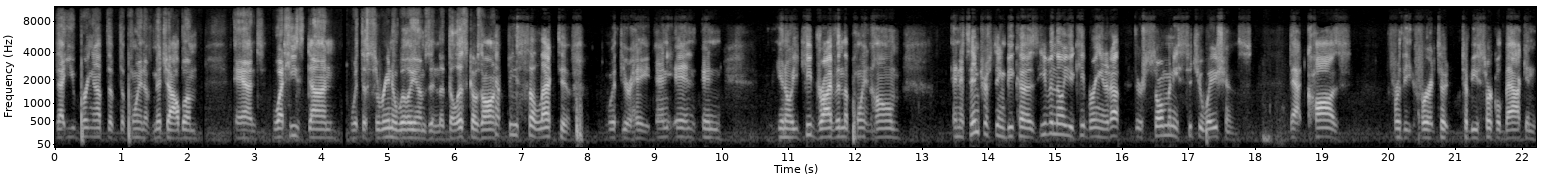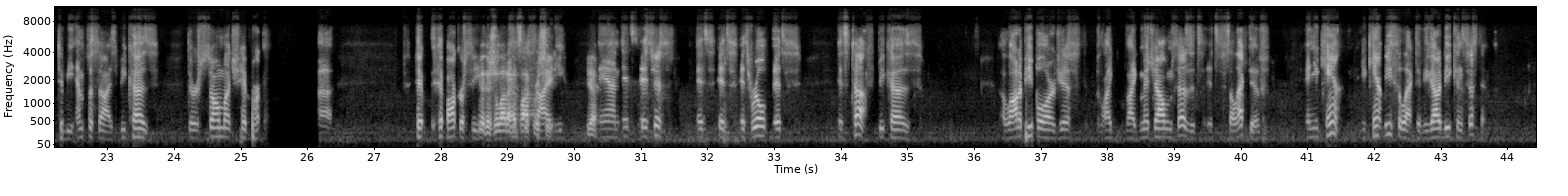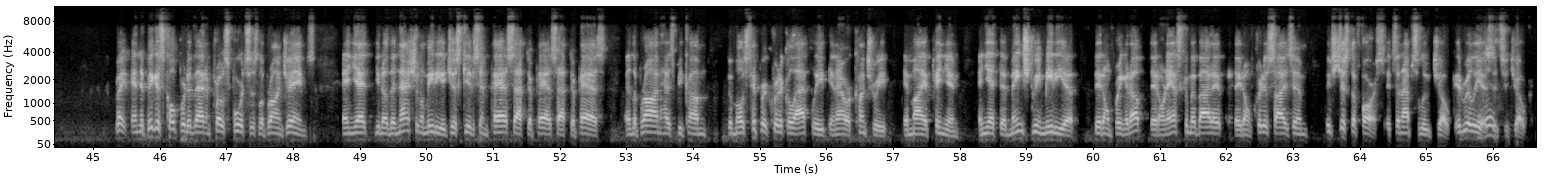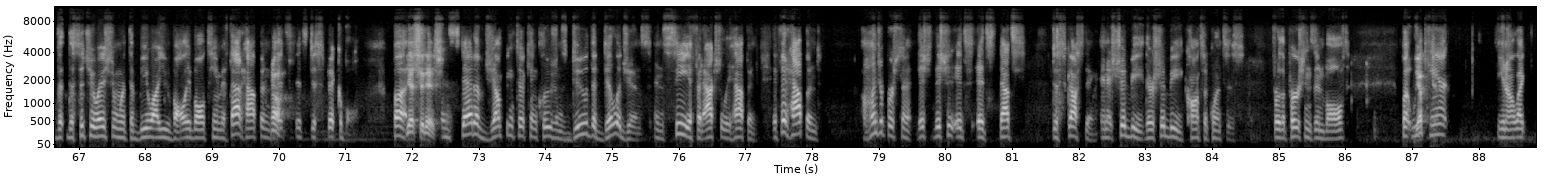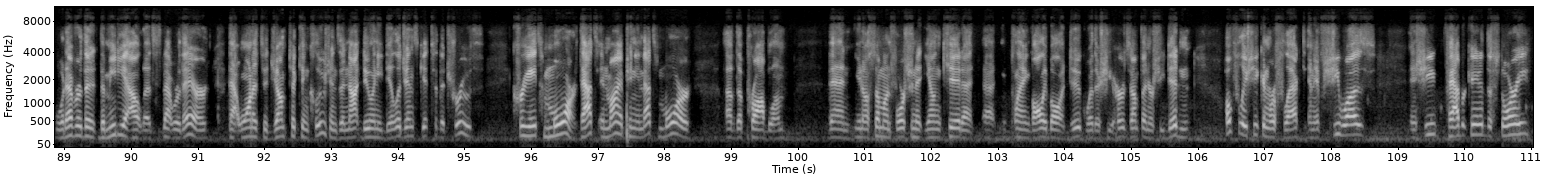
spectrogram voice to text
that you bring up the the point of Mitch Albom and what he's done with the Serena Williams, and the, the list goes on. Be selective with your hate, and and and you know you keep driving the point home. And it's interesting because even though you keep bringing it up, there's so many situations that cause for the for it to to be circled back and to be emphasized because there's so much hip, uh, hip hypocrisy Yeah, there's a lot of hypocrisy. society. Yeah. and it's it's just it's it's it's real it's it's tough because a lot of people are just like like Mitch Albom says it's it's selective, and you can't you can't be selective. You got to be consistent. Right. And the biggest culprit of that in pro sports is LeBron James. And yet, you know, the national media just gives him pass after pass after pass. And LeBron has become the most hypocritical athlete in our country, in my opinion. And yet, the mainstream media, they don't bring it up. They don't ask him about it. They don't criticize him. It's just a farce. It's an absolute joke. It really It is. is. It's a joke. The, the situation with the BYU volleyball team, if that happened, Oh. it's, it's despicable. But Yes, it is. instead of jumping to conclusions, do the diligence and see if it actually happened. If it happened, hundred percent, this this should it's it's that's disgusting, and it should be there should be consequences for the persons involved. But we Yep. can't, you know, like whatever the the media outlets that were there that wanted to jump to conclusions and not do any diligence, get to the truth, creates more. That's in my opinion, that's more of the problem than you know some unfortunate young kid at, at playing volleyball at Duke, whether she heard something or she didn't. Hopefully, she can reflect, and if she was, and she fabricated the story,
